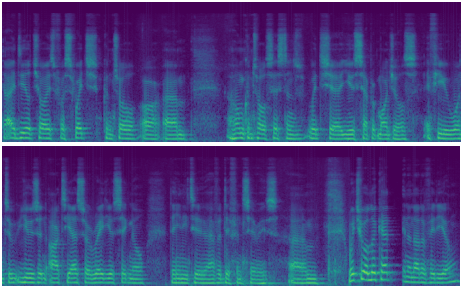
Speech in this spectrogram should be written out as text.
the ideal choice for switch control or um, home control systems which uh, use separate modules. If you want to use an RTS or radio signal, then you need to have a different series, um, which we'll look at in another video.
